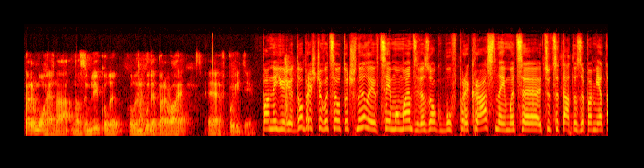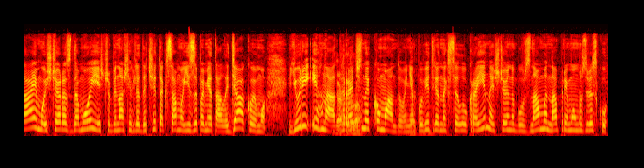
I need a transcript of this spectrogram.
перемоги на, на землі, коли, коли не буде переваги е, в повітрі. Пане Юрію, добре, що ви це уточнили. І в цей момент зв'язок був прекрасний. Ми це цю цитату запам'ятаємо і ще раз дамо її, щоб і наші глядачі так само її запам'ятали. Дякуємо. Юрій Ігнат, Дякую речник командування Дякую. повітряних сил України, щойно був з нами на прямому зв'язку.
